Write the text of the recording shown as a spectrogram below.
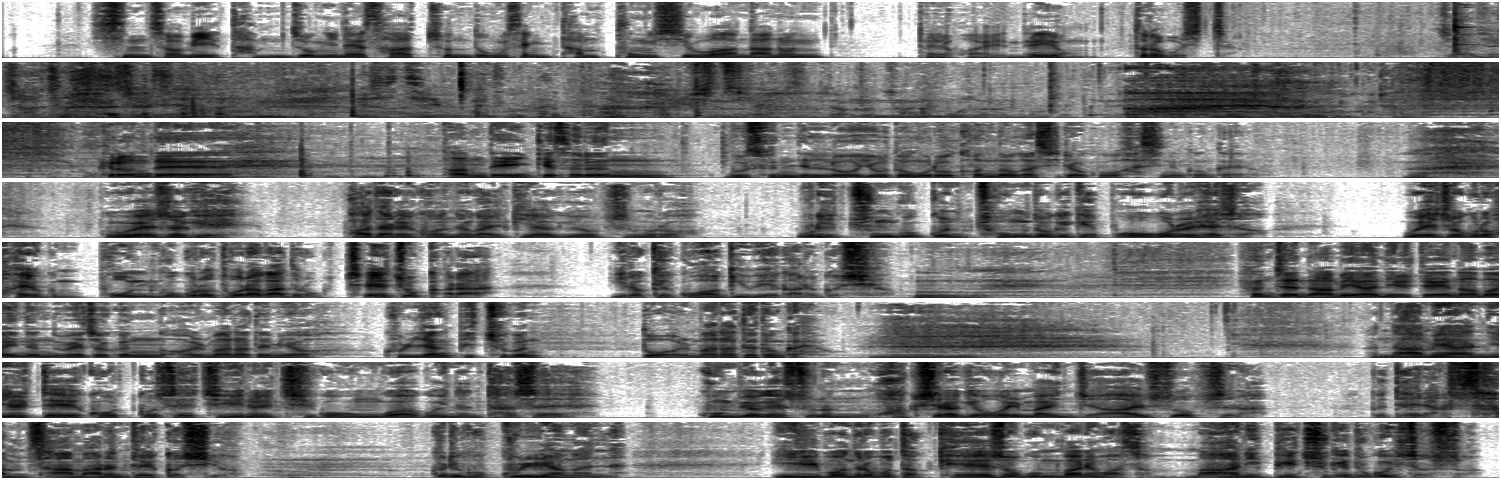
신점이 담종인의 사촌 동생 담풍 씨와 나눈 대화의 내용 들어보시죠. 그런데 밤대인께서는 무슨 일로 요동으로 건너가시려고 하시는 건가요? 외적이 바다를 건너갈 기약이 없으므로 우리 중국군 총독에게 보고를 해서 외적으로 하여금 본국으로 돌아가도록 재촉하라 이렇게 고하기 위해 가는 것이요. 음. 현재 남해안 일대에 남아있는 외적은 얼마나 되며 군량 비축은 또 얼마나 되던가요? 음, 남해안 일대 곳곳에 지인을 치고 운구하고 있는 탓에 군병의 수는 확실하게 얼마인지 알 수 없으나 그 대략 3, 4만은 될 것이요. 그리고 군량은 일본으로부터 계속 운반해 와서 많이 비축해 두고 있었어.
